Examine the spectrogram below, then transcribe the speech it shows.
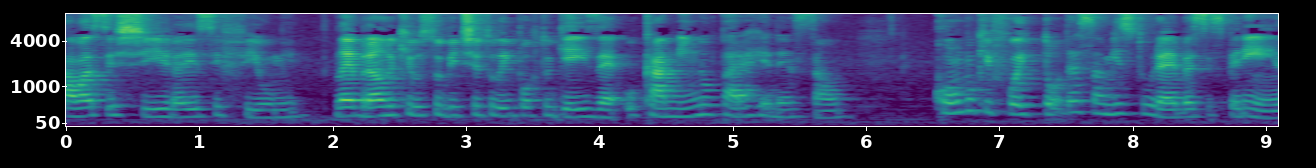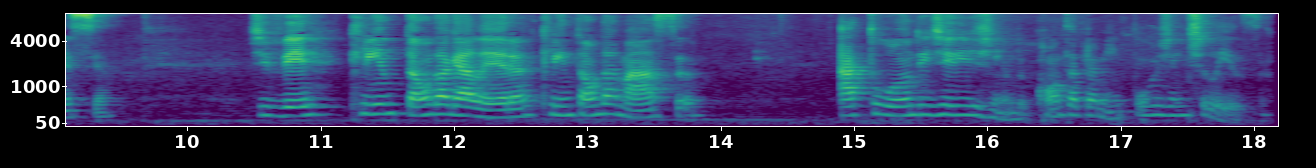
ao assistir a esse filme? Lembrando que o subtítulo em português é O Caminho para a Redenção. Como que foi toda essa mistureba, essa experiência de ver Clintão da galera, Clintão da massa, atuando e dirigindo? Conta pra mim, por gentileza.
